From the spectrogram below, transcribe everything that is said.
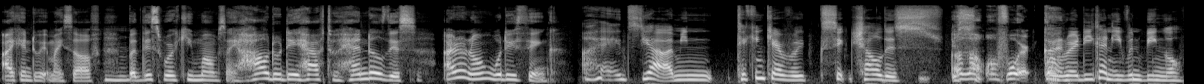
I can do it myself. Mm-hmm. But this working moms, like how do they have to handle this? I don't know. What do you think? I- It's, yeah, I mean, taking care of a sick child is, A lot of work. Kan? already can even being a,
